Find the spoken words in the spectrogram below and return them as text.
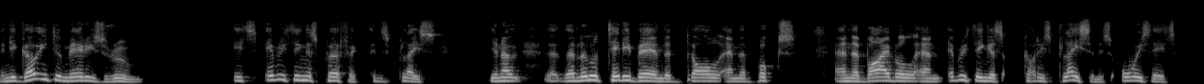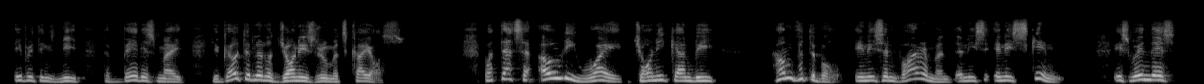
and you go into mary's room it's everything is perfect in its place. You know, the, the, little teddy bear and the doll and the books and the Bible and everything has got its place and it's always there. It's, everything's neat. The bed is made. You go to little Johnny's room, it's chaos. But that's the only way Johnny can be comfortable in his environment and his in his skin is when there's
